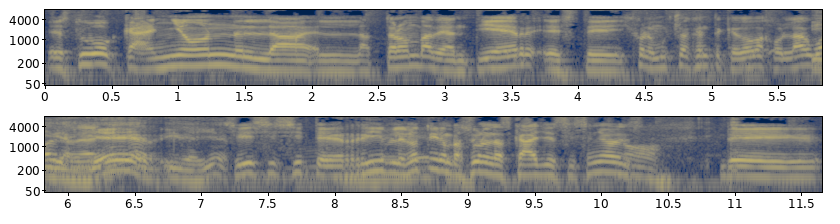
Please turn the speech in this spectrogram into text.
estuvo cañón la, la tromba de antier, este, híjole, mucha gente quedó bajo el agua. Y de ayer, y de ayer. Sí, sí, sí, terrible, no tiren basura en las calles, sí, señores de,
